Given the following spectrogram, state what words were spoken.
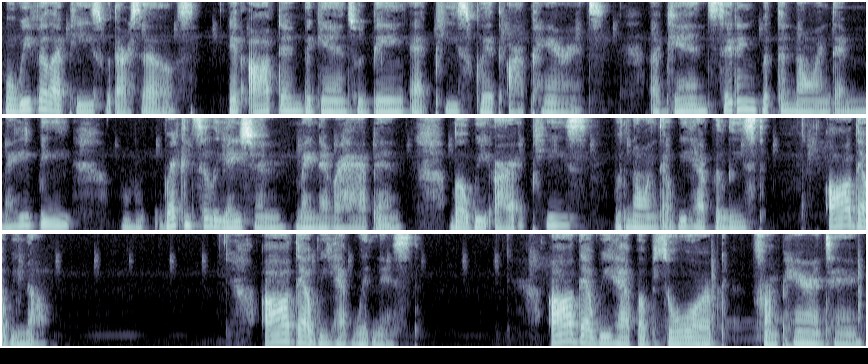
When we feel at peace with ourselves, it often begins with being at peace with our parents. Again, sitting with the knowing that maybe reconciliation may never happen, but we are at peace with knowing that we have released all that we know, all that we have witnessed, all that we have absorbed from parenting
